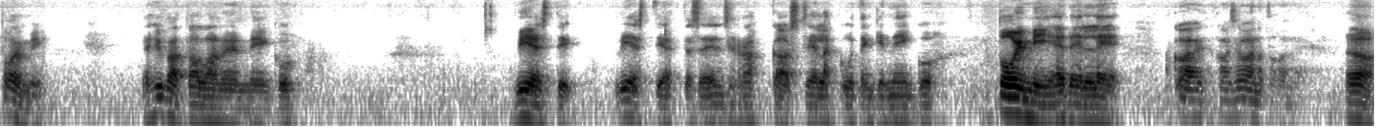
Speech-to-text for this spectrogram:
Toimii. Ja hyvä tällainen niinku viesti, viesti, että se ensi rakkaus siellä kuitenkin niinku toimii edelleen. Kai, kai se aina toimii. Joo.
